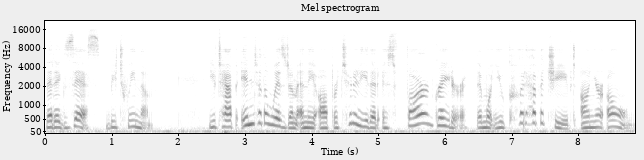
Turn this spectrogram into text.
that exists between them. You tap into the wisdom and the opportunity that is far greater than what you could have achieved on your own.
